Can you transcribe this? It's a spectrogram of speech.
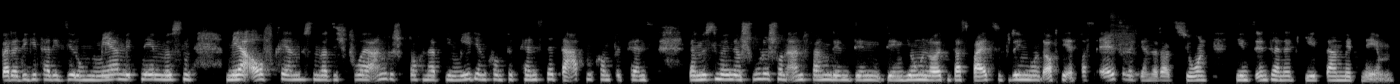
bei der Digitalisierung mehr mitnehmen müssen, mehr aufklären müssen, was ich vorher angesprochen habe, die Medienkompetenz, eine Datenkompetenz. Da müssen wir in der Schule schon anfangen, den, den, den jungen Leuten das beizubringen und auch die etwas ältere Generation, die ins Internet geht, da mitnehmen.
